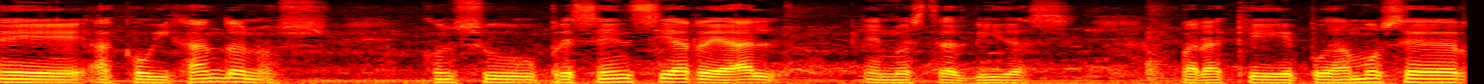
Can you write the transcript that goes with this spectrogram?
eh, acobijándonos con su presencia real en nuestras vidas para que podamos ser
